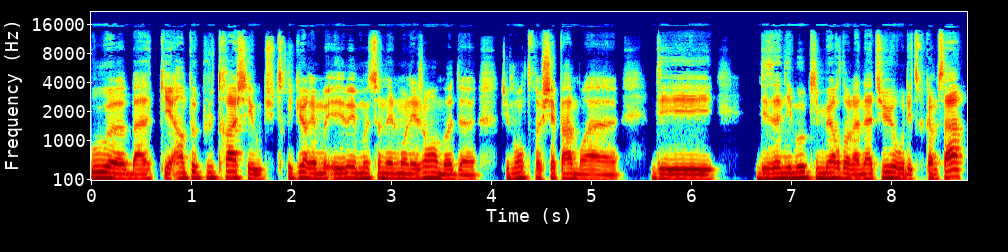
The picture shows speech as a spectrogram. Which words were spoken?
où, euh, bah, qui est un peu plus trash et où tu triggers émotionnellement les gens en mode, euh, tu montres, je sais pas moi, euh, des, des animaux qui meurent dans la nature ou des trucs comme ça,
